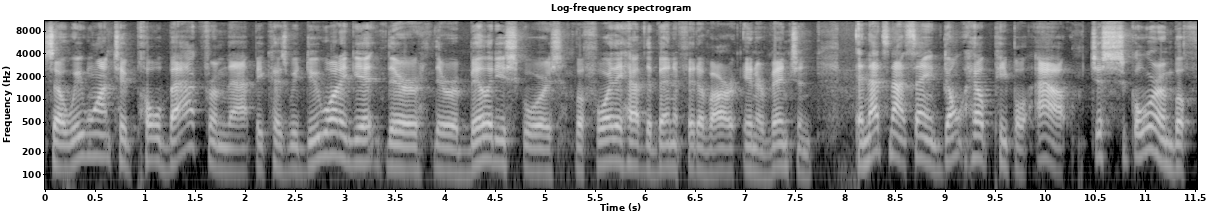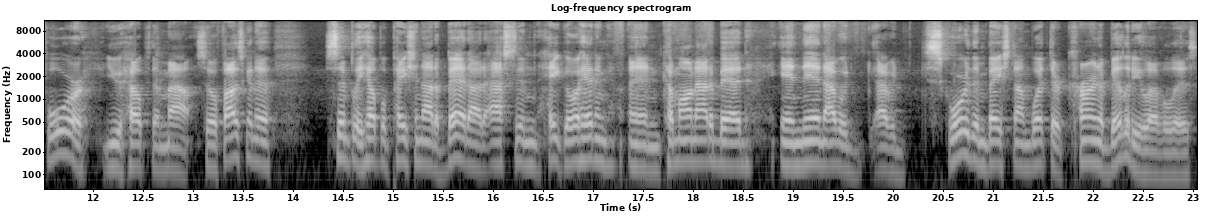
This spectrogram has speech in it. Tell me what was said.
So we want to pull back from that because we do want to get their their ability scores before they have the benefit of our intervention. And that's not saying don't help people out, just score them before you help them out. So if I was going to simply help a patient out of bed, I'd ask them, "Hey, go ahead and, and come on out of bed." And then I would I would score them based on what their current ability level is.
